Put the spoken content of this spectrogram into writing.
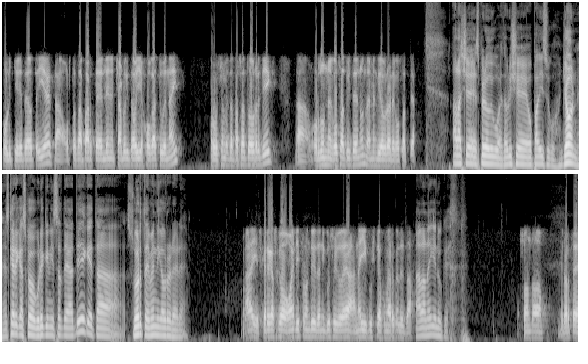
politiketa doteie eta hortaz aparte lehen txapelketa hoie jogatu naiz profesional eta pasatu aurretik eta orduan gozatu iten nun da hemen aurrera gozatzea Alaxe, espero dugu, eta horixe opa dizugu. Jon, eskerrik asko gurekin izateatik, eta suerte hemendik aurrera ere. Bai, eskerrik asko, oain di frontu eta ikusiko da, nahi ikustea jumearko eta. Ala nahi genuke. Oso ondo. Gero arte.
